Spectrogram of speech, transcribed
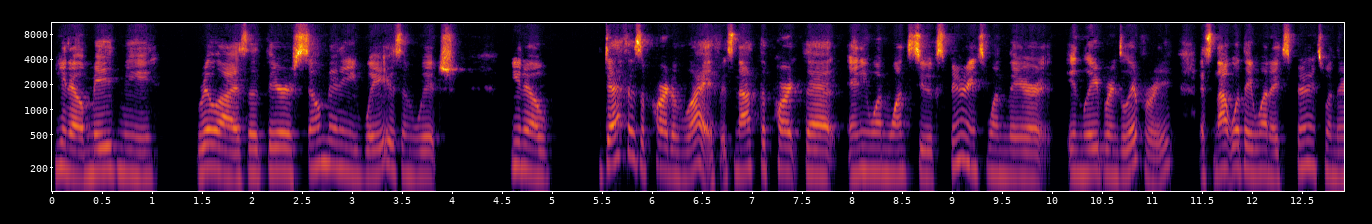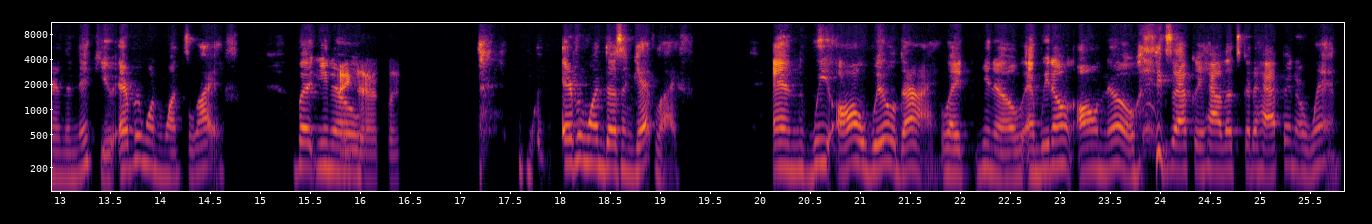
you know, made me realize that there are so many ways in which, you know, death is a part of life. It's not the part that anyone wants to experience when they're in labor and delivery. It's not what they want to experience when they're in the NICU. Everyone wants life. But, you know, exactly. everyone doesn't get life. And we all will die. Like, you know, and we don't all know exactly how that's going to happen or when.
